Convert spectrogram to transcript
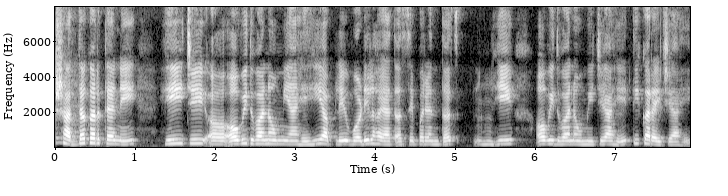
श्राद्धकर्त्याने ही जी अविधवा नवमी आहे ही आपले वडील हयात असेपर्यंतच ही अविधवा नवमी जी आहे ती करायची आहे.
